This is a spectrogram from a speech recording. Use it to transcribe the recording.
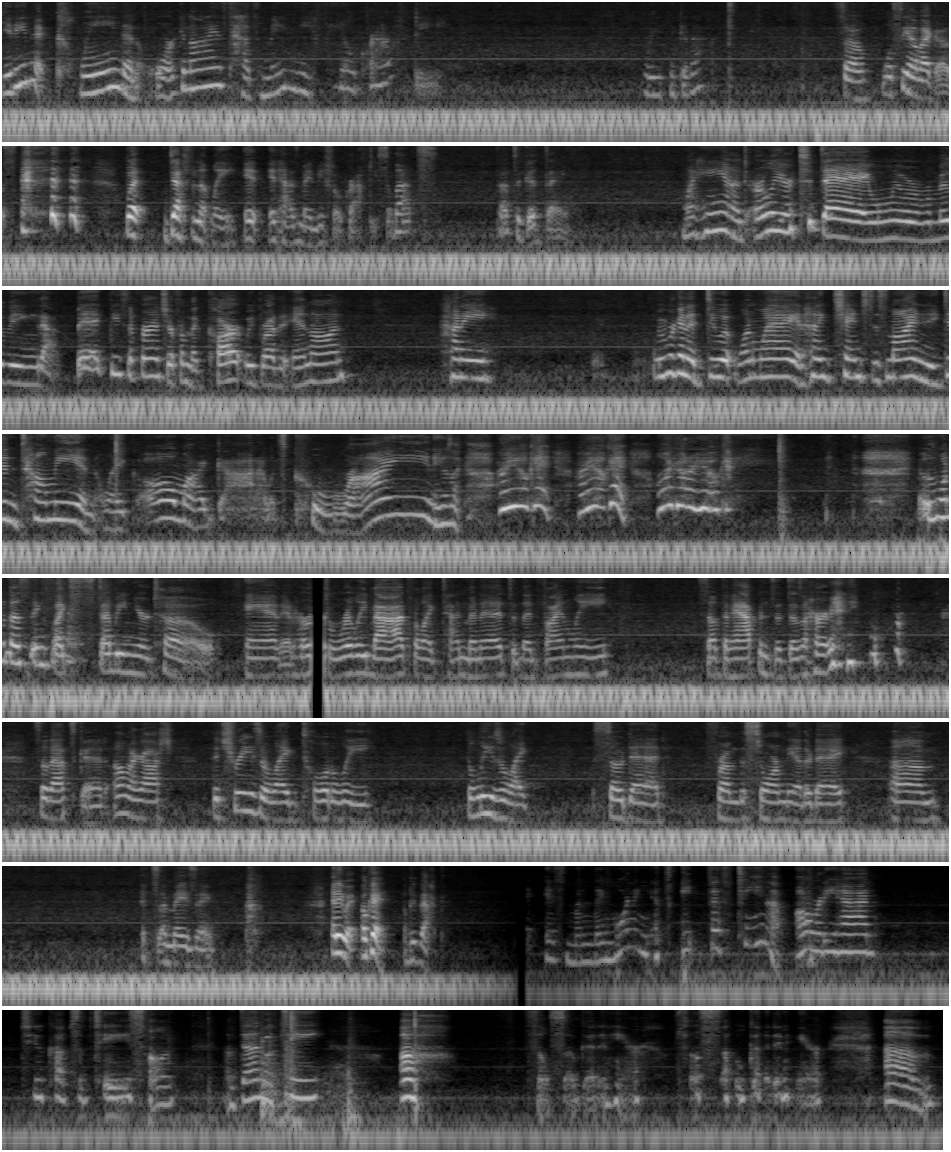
getting it cleaned and organized has made me feel crafty. What do you think of that? So we'll see how that goes. but definitely it, it has made me feel crafty. So that's that's a good thing. My hand earlier today when we were removing that big piece of furniture from the cart we brought it in on, honey, we were going to do it one way and honey changed his mind and he didn't tell me and like, oh my God, I was crying. He was like, are you okay? Are you okay? Oh my God, are you okay? it was one of those things like stubbing your toe and it hurts really bad for like 10 minutes and then finally something happens that doesn't hurt anymore. so that's good. Oh my gosh. The trees are like totally, the leaves are like so dead from the storm the other day. Um, it's amazing. anyway, okay, I'll be back. It's Monday morning. It's 8.15. I've already had two cups of tea, so I'm, I'm done with tea. Oh, feels so good in here. Feels so good in here. Um,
